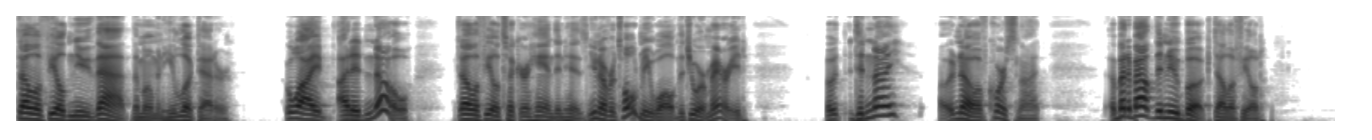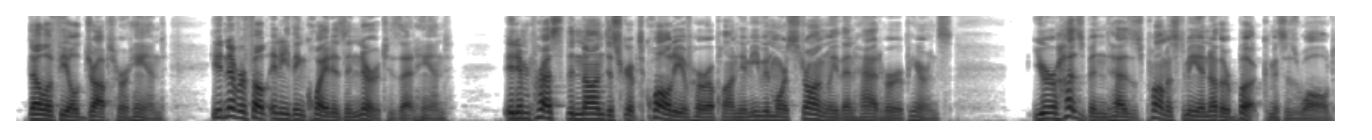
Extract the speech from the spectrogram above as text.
Delafield knew that the moment he looked at her. Why, I didn't know. Delafield took her hand in his. You never told me, Wald, that you were married. Oh, didn't I? Oh, no, of course not. But about the new book, Delafield. Delafield dropped her hand. He had never felt anything quite as inert as that hand. It impressed the nondescript quality of her upon him even more strongly than had her appearance. Your husband has promised me another book, Mrs. Wald.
